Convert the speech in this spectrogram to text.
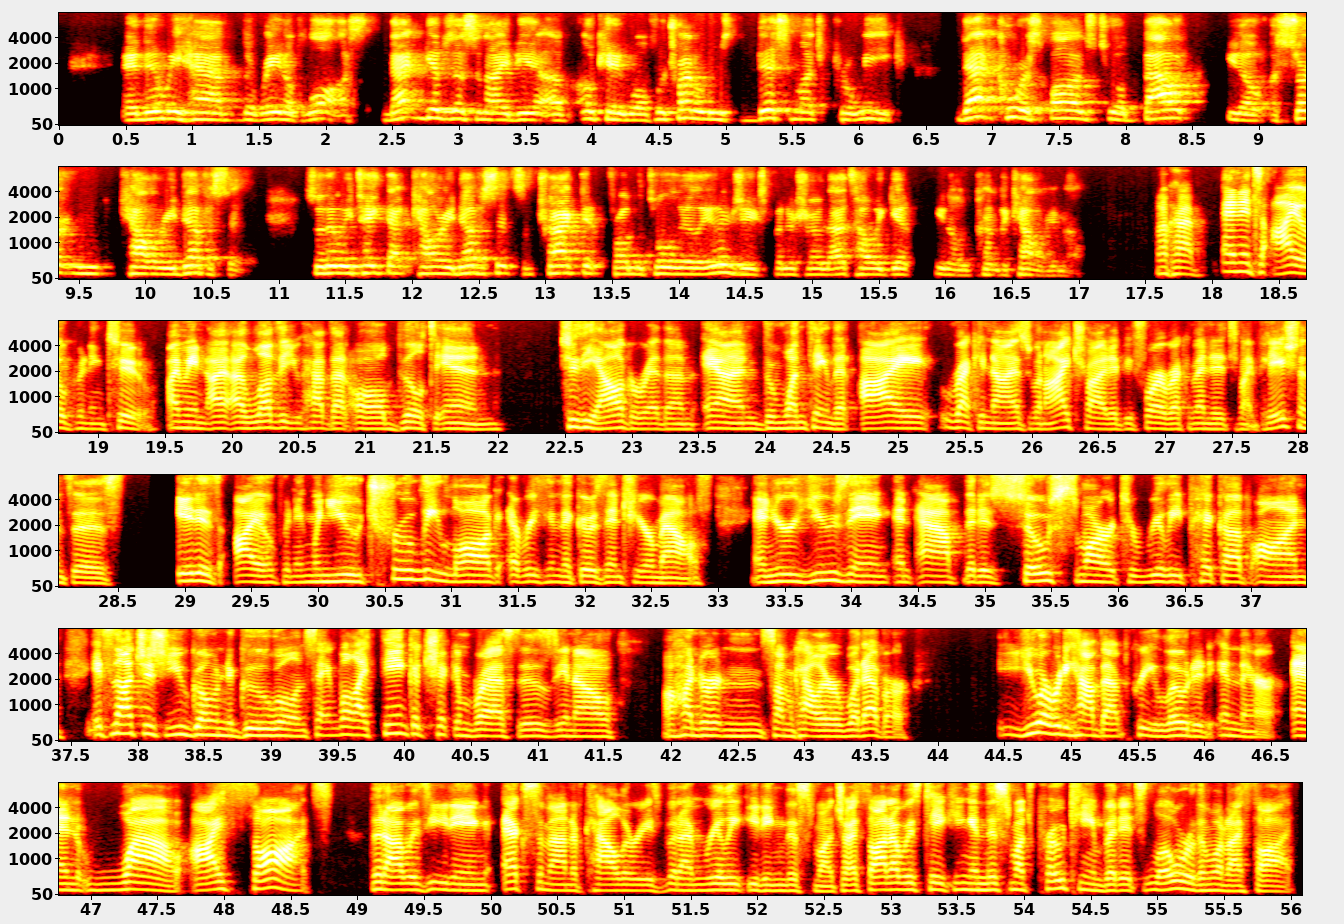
and then we have the rate of loss, that gives us an idea of okay, well, if we're trying to lose this much per week, that corresponds to about you know a certain calorie deficit. So then we take that calorie deficit, subtract it from the total daily energy expenditure, and that's how we get, you know, kind of the calorie amount. Okay. And it's eye opening too. I mean, I, I, love that you have that all built in to the algorithm. And the one thing that I recognized when I tried it before I recommended it to my patients is it is eye opening when you truly log everything that goes into your mouth and you're using an app that is so smart to really pick up on it's not just you going to Google and saying, well, I think a chicken breast is, you know, a hundred and some calorie or whatever. You already have that preloaded in there. And wow, I thought that I was eating X amount of calories, but I'm really eating this much. I thought I was taking in this much protein, but it's lower than what I thought.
